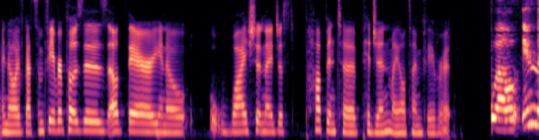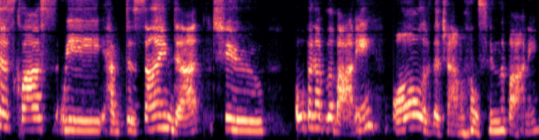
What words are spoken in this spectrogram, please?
I know I've got some favorite poses out there, you know, why shouldn't I just pop into pigeon, my all-time favorite? Well, in this class, we have designed it to open up the body, all of the channels in the body.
